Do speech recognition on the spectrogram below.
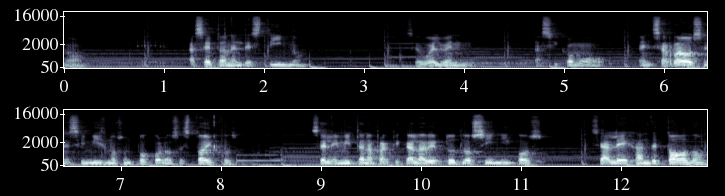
Eh, aceptan el destino, se vuelven así como encerrados en sí mismos un poco los estoicos, se limitan a practicar la virtud, los cínicos se alejan de todo,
